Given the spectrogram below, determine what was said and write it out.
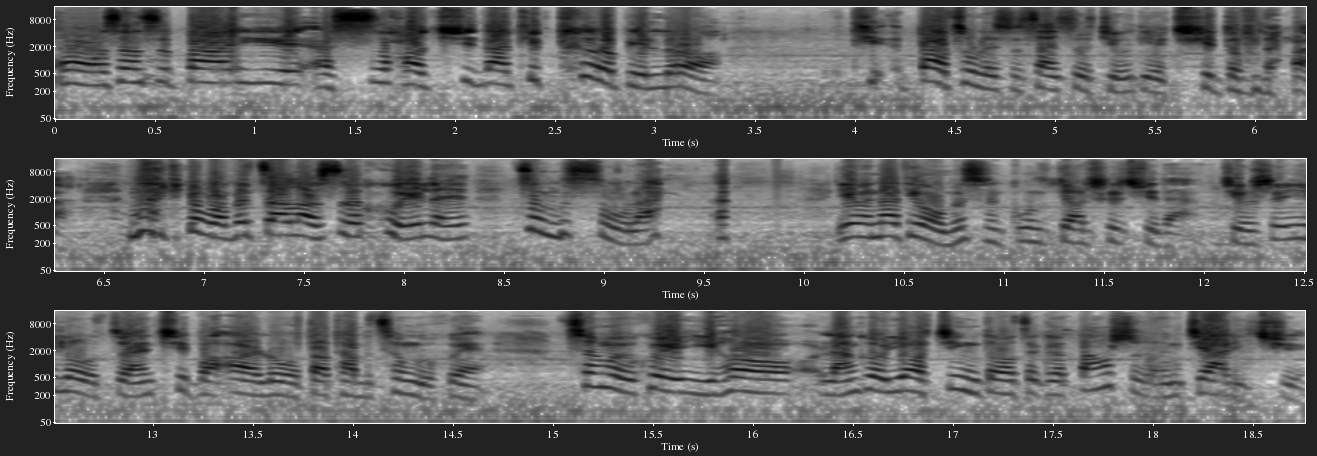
哦，上次八月四号去那天特别热。天报出来是三十九点七度的，那天我们张老师回来中暑了，因为那天我们是公交车去的，九十一路转七八二路到他们村委会，村委会以后然后要进到这个当事人家里去，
